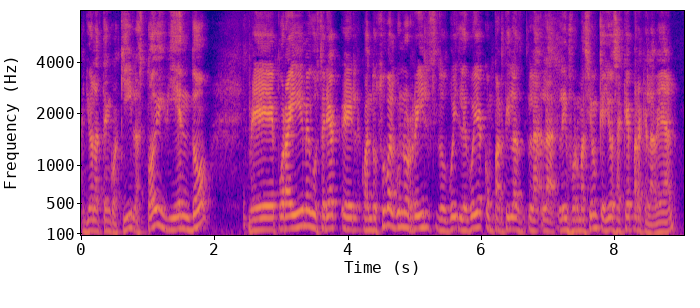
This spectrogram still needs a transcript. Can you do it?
Yo la tengo aquí, la estoy viendo. por ahí me gustaría, eh, cuando suba algunos reels, les voy a compartir la, información que yo saqué para que la vean.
